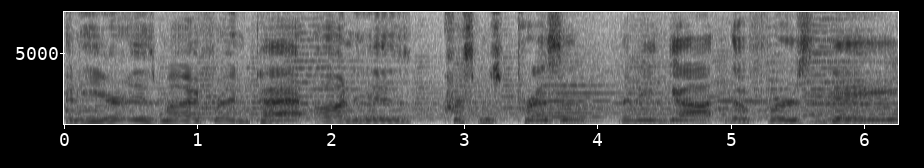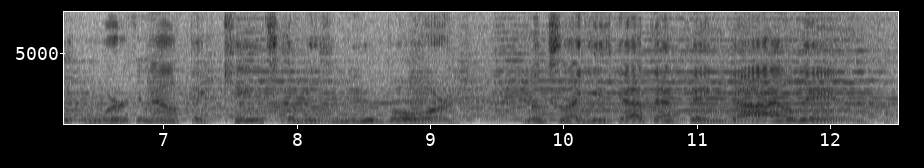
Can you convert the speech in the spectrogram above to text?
And here is my friend Pat on his Christmas present that he got the first day working out the kinks of his new board. Looks like he's got that thing dialed in.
